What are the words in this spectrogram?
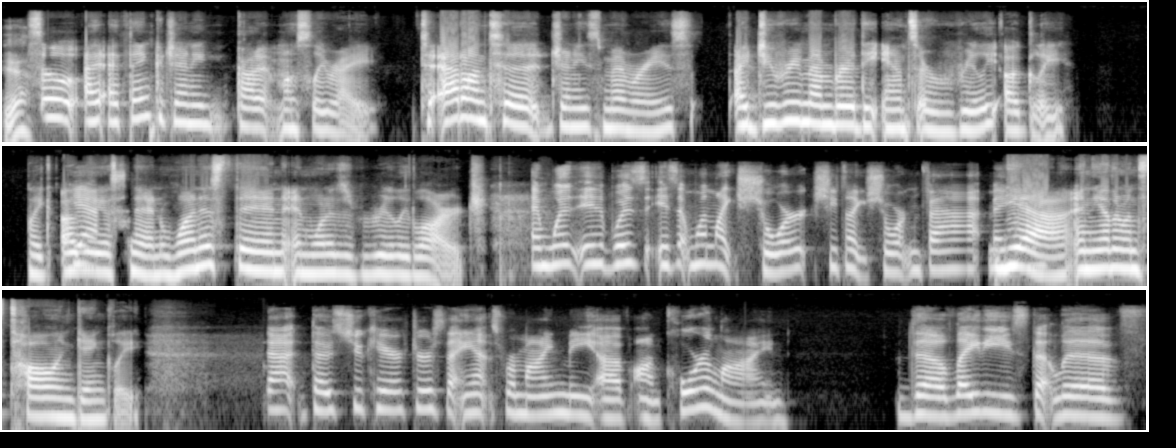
Yeah. So I, I think Jenny got it mostly right. To add on to Jenny's memories, I do remember the aunts are really ugly. Like ugly Yeah. as sin. One is thin and one is really large. And when it was, isn't one like short? She's like short and fat. Maybe? Yeah, and the other one's tall and gangly. That those two characters, the aunts, remind me of on Coraline, the ladies that live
